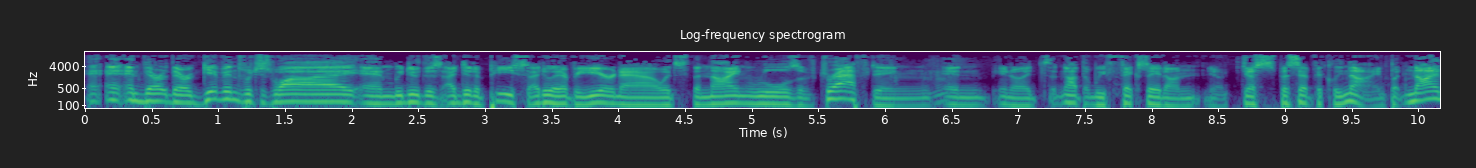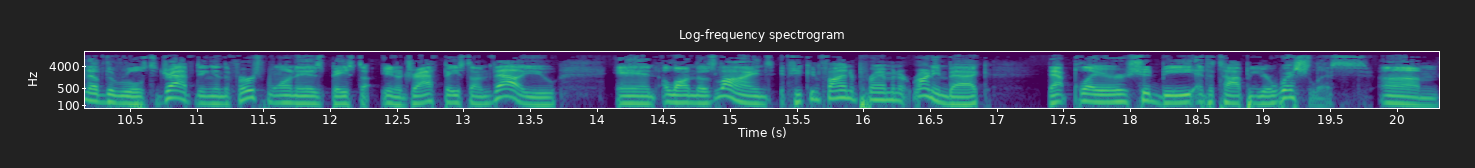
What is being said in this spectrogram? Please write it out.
and, and there there are givens, which is why, and we do this. I did a piece. I do it every year now. It's the nine rules of drafting, mm-hmm. and you know, it's not that we fixate on you know just specifically nine, but nine of the rules to drafting. And the first one is based on you know draft based on value, and along those lines, if you can find a preeminent running back, that player should be at the top of your wish list. Um,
